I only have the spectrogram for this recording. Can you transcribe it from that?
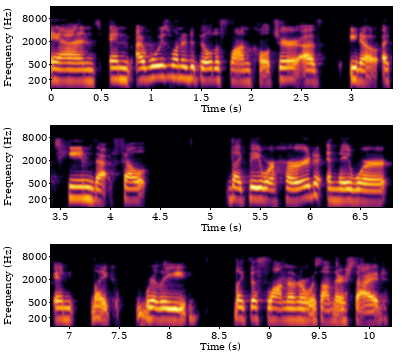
And and I've always wanted to build a salon culture of, you know, a team that felt like they were heard and they were in like really like the salon owner was on their side.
